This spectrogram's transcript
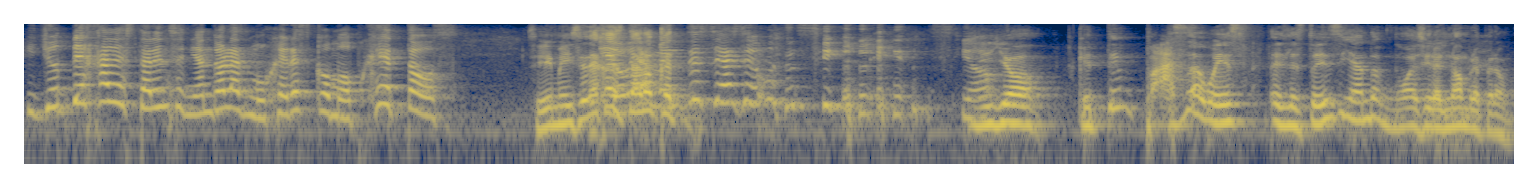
Y yo, deja de estar enseñando a las mujeres como objetos. Sí, me dice, deja Y de estar... o que-". obviamente se hace un silencio. Y yo, ¿qué te pasa, güey? Es- Le estoy enseñando, no voy a decir el nombre, pero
